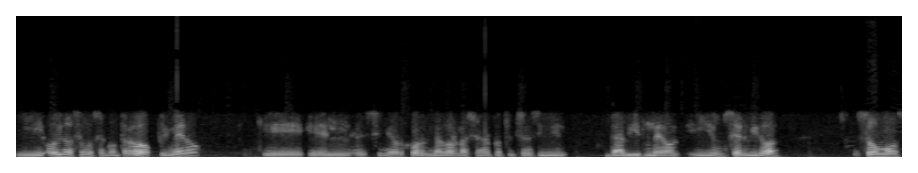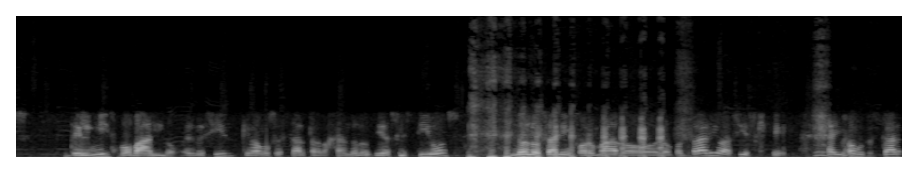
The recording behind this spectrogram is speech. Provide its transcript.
Y hoy nos hemos encontrado primero que el, señor coordinador nacional de protección civil, David León, y un servidor, somos del mismo bando, es decir, que vamos a estar trabajando los días festivos. No nos han informado lo contrario, así es que ahí vamos a estar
